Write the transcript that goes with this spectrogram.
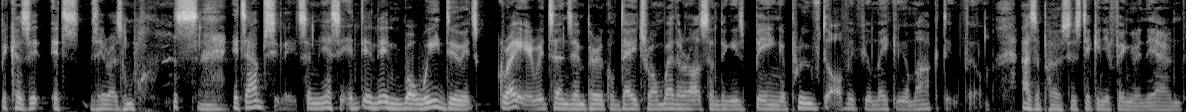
because it, it's zeros and ones. It's absolutes. And yes, in, in, in what we do, it's great. It returns empirical data on whether or not something is being approved of if you're making a marketing film, as opposed to sticking your finger in the air and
